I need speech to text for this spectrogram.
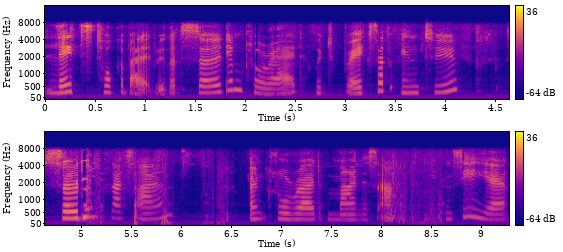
let's talk about it. We've got sodium chloride, which breaks up into sodium plus ions and chloride minus ions. You can see here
